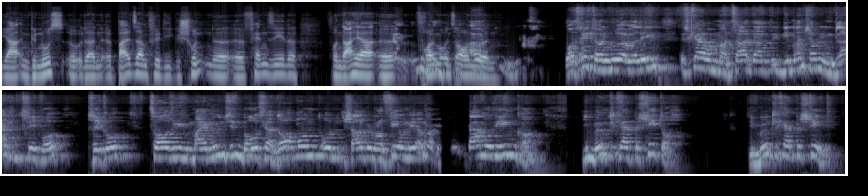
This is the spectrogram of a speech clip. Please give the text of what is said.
ja, ein Genuss oder ein Balsam für die geschundene Fanseele. Von daher freuen wir uns auch. Aber, du hast recht, aber du musst überlegen, es gab mal die Mannschaft im gleichen Trikot Trikot zu Hause gegen Bayern München, Borussia Dortmund und Schalke 04 und wie immer. Da muss ich hinkommen. Die Möglichkeit besteht doch. Die Möglichkeit besteht.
